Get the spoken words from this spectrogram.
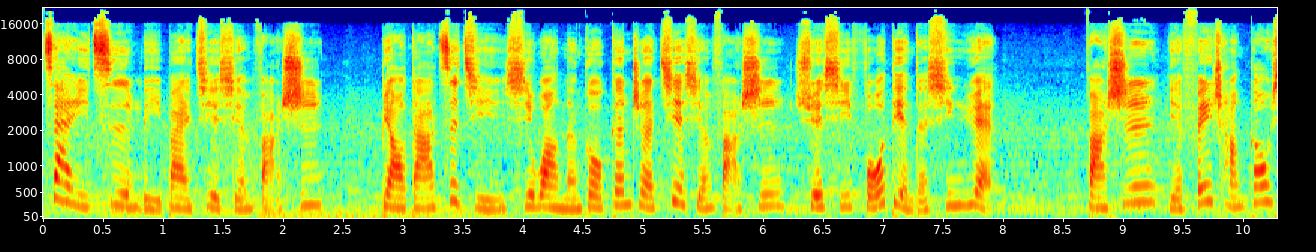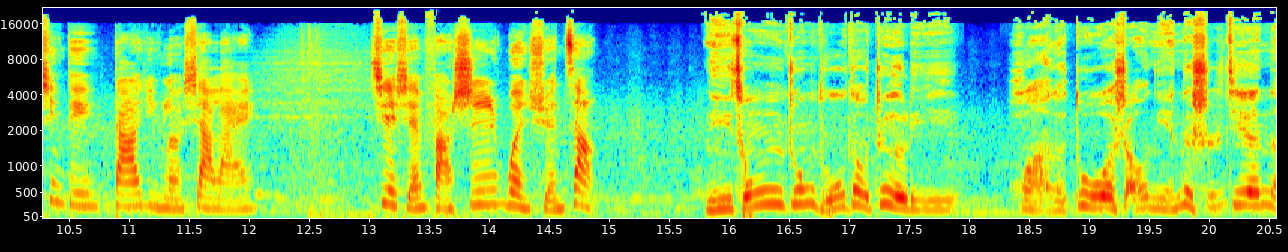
再一次礼拜戒贤法师。表达自己希望能够跟着戒贤法师学习佛典的心愿，法师也非常高兴地答应了下来。戒贤法师问玄奘：“你从中途到这里花了多少年的时间呢？”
